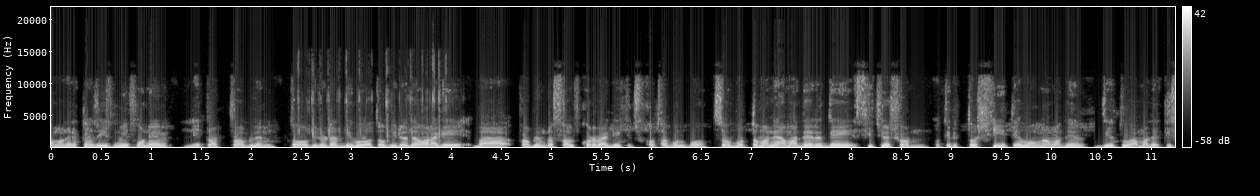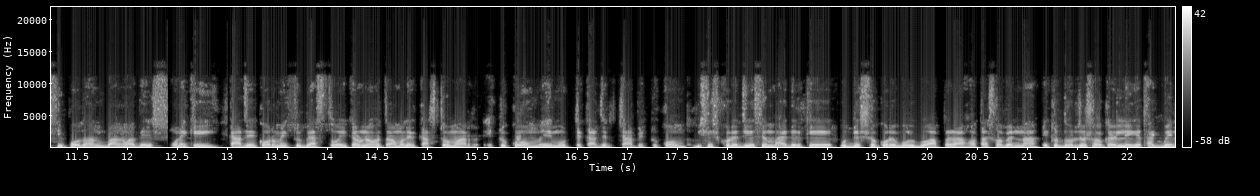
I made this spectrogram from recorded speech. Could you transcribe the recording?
আমাদের একটা রেডমি ফোনের নেটওয়ার্ক প্রবলেম তো ভিডিওটা দিব, তো ভিডিও দেওয়ার আগে বা প্রবলেমটা সলভ করার আগে কিছু কথা বলব। সো বর্তমানে আমাদের যে সিচুয়েশন অতিরিক্ত শীত এবং আমাদের যেহেতু আমাদের কৃষি প্রধান বাংলাদেশ, অনেকেই কাজে কর্মে একটু ব্যস্ত। এই কারণে হয়তো আমাদের কাস্টমার একটু কম, এই মুহূর্তে কাজের চাপ একটু কম। বিশেষ করে জিএসএম ভাইদেরকে উদ্দেশ্য করে বলব, আপনারা হতাশ হবেন না। একটু ধৈর্য সহকারে লেগে থাকবেন।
